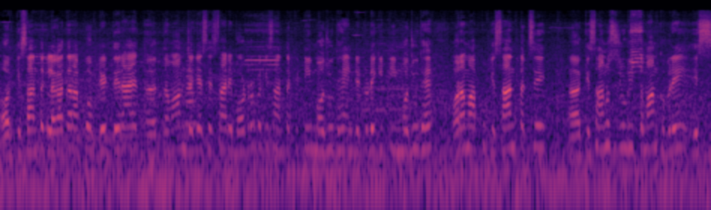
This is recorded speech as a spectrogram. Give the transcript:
और किसान तक लगातार आपको अपडेट दे रहा है। तमाम जगह से सारे बॉर्डर पर किसान तक की टीम मौजूद है इंडिया टुडे की टीम मौजूद है, और हम आपको किसान तक से किसानों से जुड़ी तमाम खबरें इस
